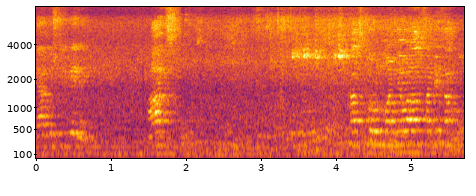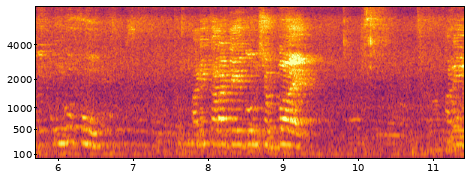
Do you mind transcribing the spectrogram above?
त्या गोष्टी देणे. आज खास करून मान्यवरांसाठी सांगतो की कुंग फू आणि कराटे हे दोन शब्द आहेत. आणि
